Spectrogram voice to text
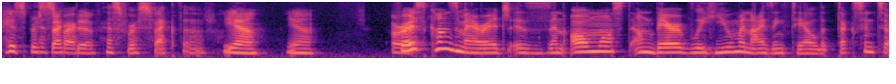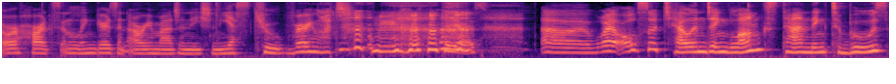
his his per- perspective. His perspective. yeah, yeah. All right. First Comes Marriage is an almost unbearably humanizing tale that tucks into our hearts and lingers in our imagination. Yes, true, very much. yes. uh, while also challenging long standing taboos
